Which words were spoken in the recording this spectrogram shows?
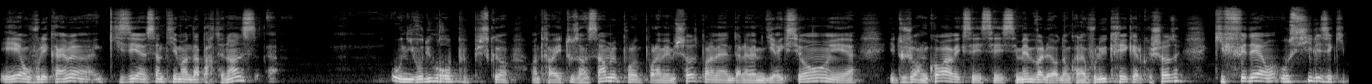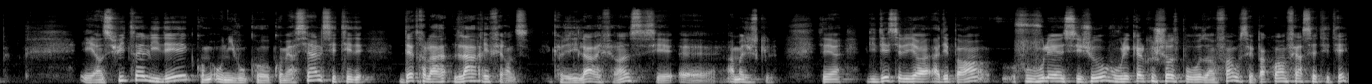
et on voulait quand même qu'ils aient un sentiment d'appartenance au niveau du groupe, puisqu'on travaille tous ensemble pour, pour la même chose, pour la même, dans la même direction et, et toujours encore avec ces, ces, mêmes valeurs. Donc on a voulu créer quelque chose qui fédère aussi les équipes. Et ensuite, l'idée, au niveau commercial, c'était d'être la, référence. Quand je dis la référence, c'est euh, en majuscule. C'est-à-dire, l'idée, c'est de dire à des parents, vous voulez un séjour, vous voulez quelque chose pour vos enfants, vous savez pas quoi en faire cet été,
